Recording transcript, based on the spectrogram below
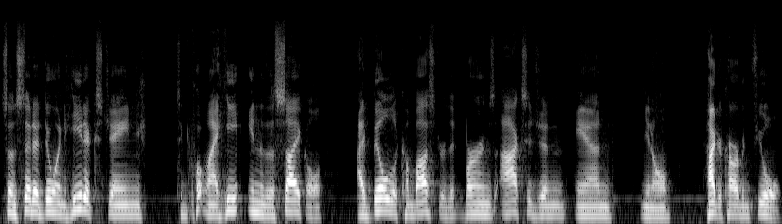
So instead of doing heat exchange to put my heat into the cycle, I build a combustor that burns oxygen and, you know, hydrocarbon fuel.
